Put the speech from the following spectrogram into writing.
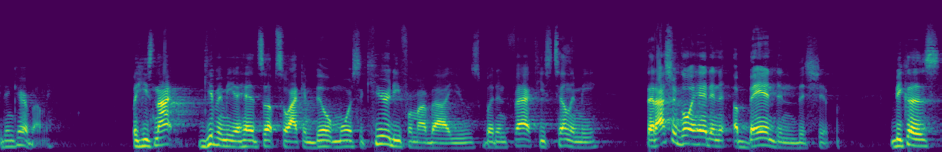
he didn't care about me. But he's not giving me a heads up so I can build more security for my values, but in fact, he's telling me that I should go ahead and abandon this ship because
